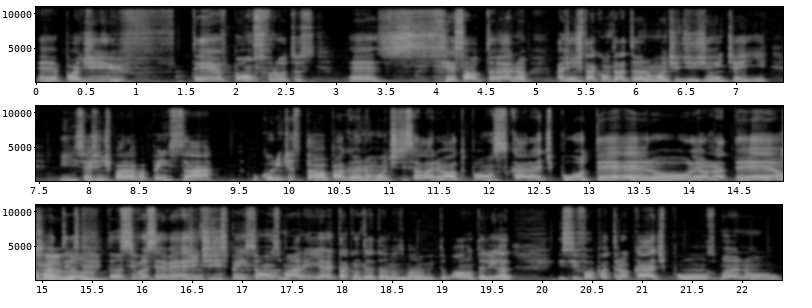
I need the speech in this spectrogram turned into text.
é, pode ter bons frutos. É, ressaltando, a gente tá contratando um monte de gente aí, e se a gente parar pra pensar, o Corinthians tava pagando um monte de salário alto pra uns caras tipo Otero, Leonatel, é Matheus. Então, se você ver, a gente dispensou uns mano e tá contratando uns mano muito bom, tá ligado? E se for pra trocar, tipo, uns mano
